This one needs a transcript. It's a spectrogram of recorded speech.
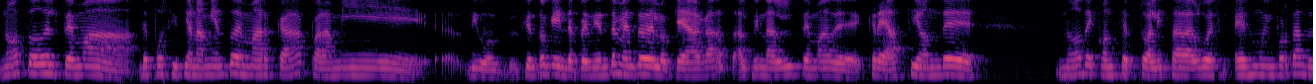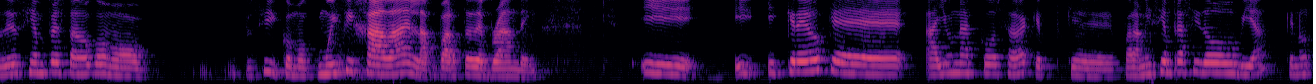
¿no? Todo el tema de posicionamiento de marca, para mí, digo, siento que independientemente de lo que hagas, al final el tema de creación de, ¿no? De conceptualizar algo es, es muy importante. Entonces, yo siempre he estado como, pues sí, como muy fijada en la parte de branding. Y, y, creo que hay una cosa que, para mí siempre ha sido obvia, que no,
